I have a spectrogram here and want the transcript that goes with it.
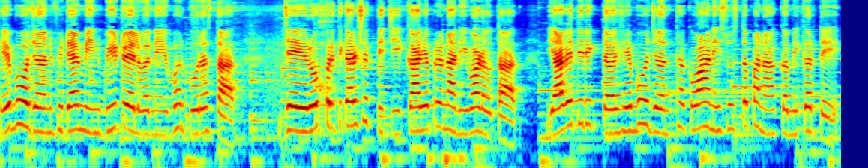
हे भोजन व्हिटॅमिन बी ट्वेल्वने भरपूर असतात जे रोगप्रतिकारक शक्तीची कार्यप्रणाली वाढवतात. या व्यतिरिक्त हे भोजन थकवा आणि सुस्तपणा कमी करते.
